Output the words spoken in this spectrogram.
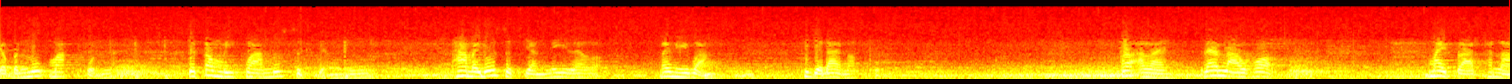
จะบรรลุมรรคผล จะต้องมีความรู้สึกอย่างนี้ ถ้าไม่รู้สึกอย่างนี้แล้ว ไม่มีหวัง ที่จะได้มรรคผลเพราะอะไร แล้วเราก็ไม่ปรารถนา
